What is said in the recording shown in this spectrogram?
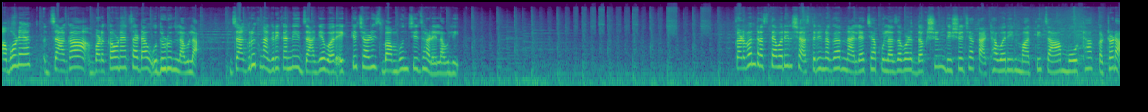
अभोण्यात जागा बडकावण्याचा डाव उधळून लावला. जागृत नागरिकांनी जागेवर एक्केचाळीस बांबूंची झाडे लावली. कडवण रस्त्यावरील शास्त्रीनगर नाल्याच्या पुलाजवळ दक्षिण दिशेच्या काठावरील मातीचा मोठा कटडा.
